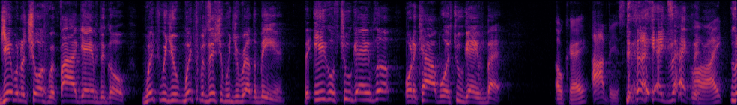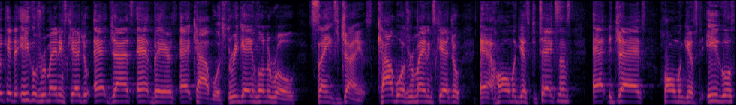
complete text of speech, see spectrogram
given a choice with five games to go, which would you which position would you rather be in? The Eagles two games up or the Cowboys two games back? Okay, obviously. exactly. All right. Look at the Eagles' remaining schedule at Giants, at Bears, at Cowboys. Three games on the road, Saints, Giants. Cowboys' remaining schedule at home against the Texans, at the Jags, home against the Eagles,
